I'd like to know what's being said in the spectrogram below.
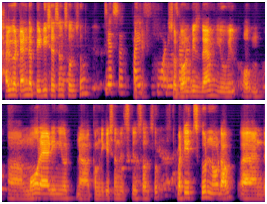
Have you attended the PD sessions also? yes sir five modules So don't miss them. You will um, uh, more add in your uh, communication skills also. But it's good, no doubt. And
